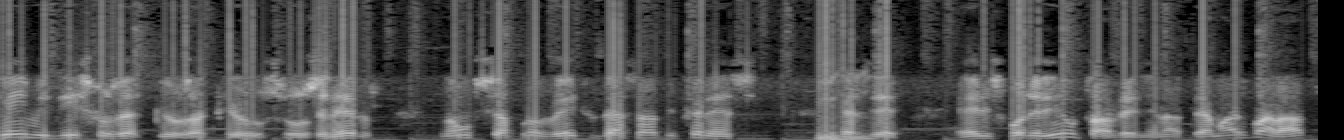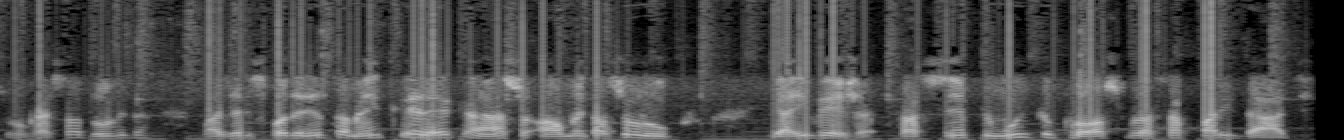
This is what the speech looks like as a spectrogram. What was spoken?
quem me diz que os, que os, que os usineiros não se aproveitam dessa diferença? Uhum. Quer dizer, eles poderiam estar vendendo até mais barato, não resta dúvida, mas eles poderiam também querer ganhar, aumentar seu lucro. E aí, veja, está sempre muito próximo dessa paridade.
